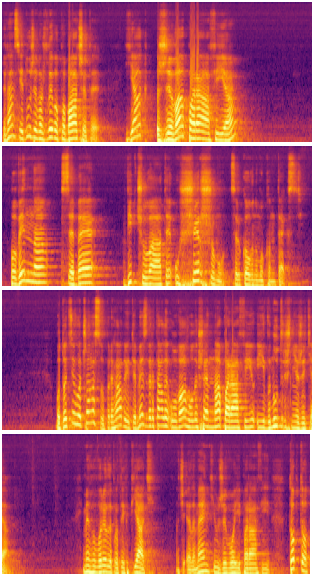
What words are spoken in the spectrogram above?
Для нас є дуже важливо побачити, як жива парафія повинна себе відчувати у ширшому церковному контексті. Бо до цього часу, пригадуєте, ми звертали увагу лише на парафію і внутрішнє життя. Ми говорили про тих п'ять елементів живої парафії. Тобто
